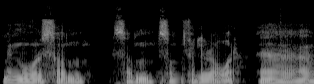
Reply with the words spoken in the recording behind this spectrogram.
min mor som, som, som fyller år. Eh,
